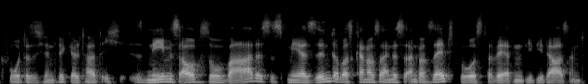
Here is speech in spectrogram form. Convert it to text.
Quote sich entwickelt hat. Ich nehme es auch so wahr, dass es mehr sind, aber es kann auch sein, dass es einfach selbstbewusster werden, die, die da sind.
